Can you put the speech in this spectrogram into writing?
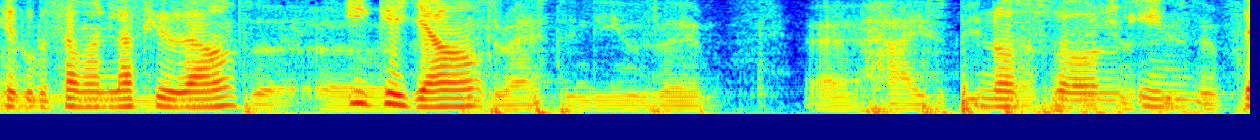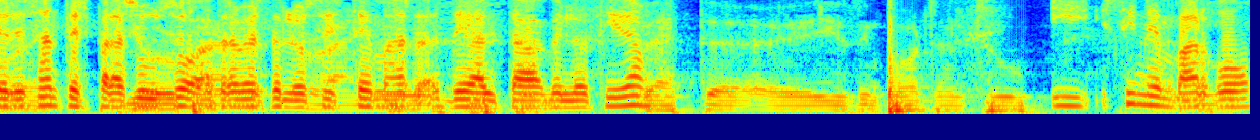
que cruzaban la ciudad y que ya Uh, no son interesantes para su uso a través de los sistemas de alta velocidad. Uh, y, sin embargo,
